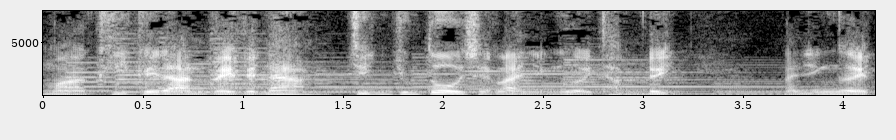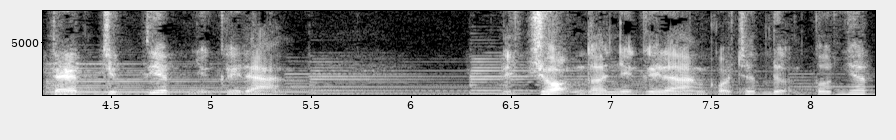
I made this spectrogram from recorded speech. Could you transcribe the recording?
mà khi cây đàn về Việt Nam chính chúng tôi sẽ là những người thẩm định là những người test trực tiếp những cây đàn để chọn ra những cây đàn có chất lượng tốt nhất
